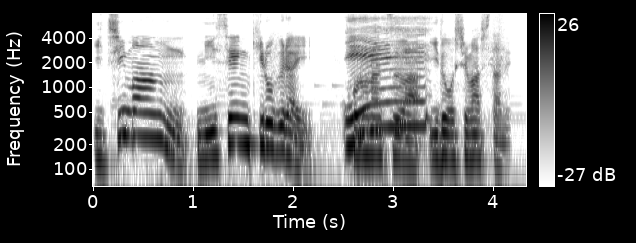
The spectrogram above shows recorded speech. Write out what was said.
1万2000キロぐらいこの夏は移動しましたね。えー、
